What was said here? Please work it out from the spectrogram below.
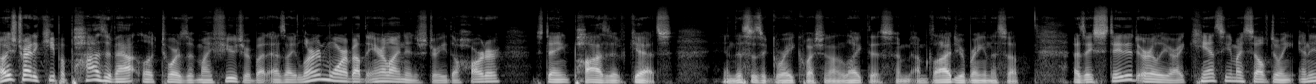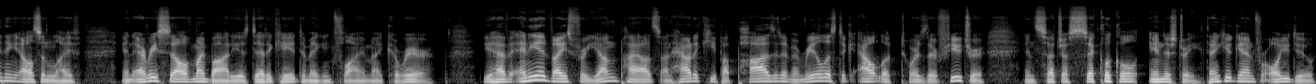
I always try to keep a positive outlook towards my future, but as I learn more about the airline industry, the harder staying positive gets. And this is a great question. I like this. I'm, I'm glad you're bringing this up. As I stated earlier, I can't see myself doing anything else in life, and every cell of my body is dedicated to making flying my career. Do you have any advice for young pilots on how to keep a positive and realistic outlook towards their future in such a cyclical industry? Thank you again for all you do,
